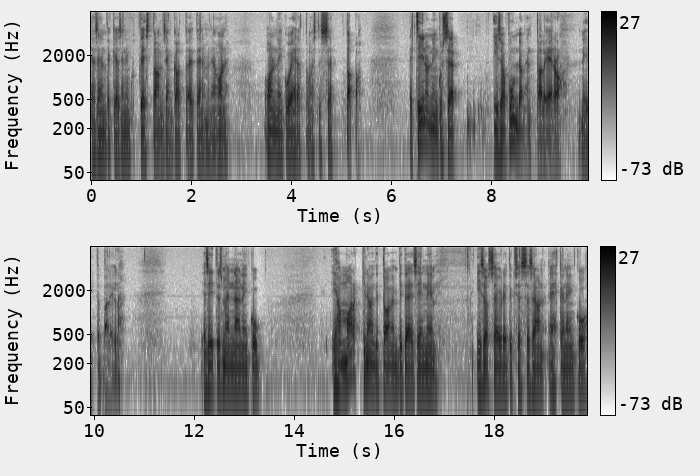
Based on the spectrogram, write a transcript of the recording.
ja sen takia se niin kuin testaamisen kautta eteneminen on, on niin kuin ehdottomasti se tapa. Et siinä on niin kuin se iso fundamentaali ero niiden välillä. Ja sitten jos mennään niin kuin ihan markkinointitoimenpiteisiin, niin isossa yrityksessä se on ehkä niin kuin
